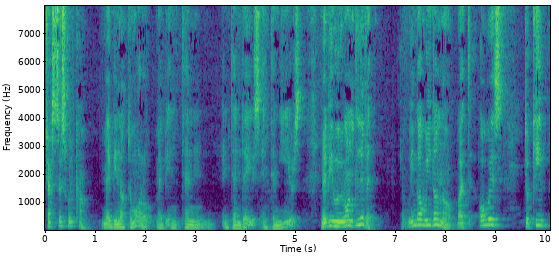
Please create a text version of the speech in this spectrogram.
justice will come. Maybe not tomorrow, maybe in 10, in 10 days, in 10 years. Maybe we won't live it. We know, we don't know, but always to keep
